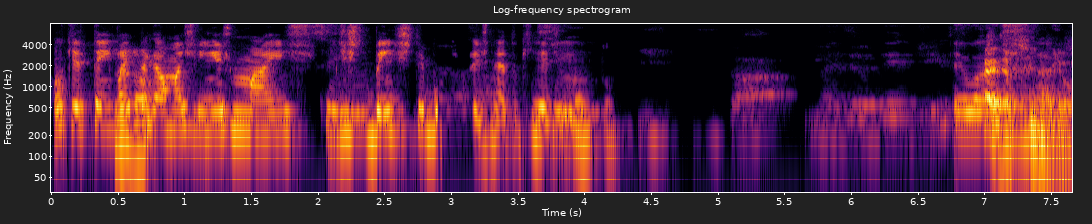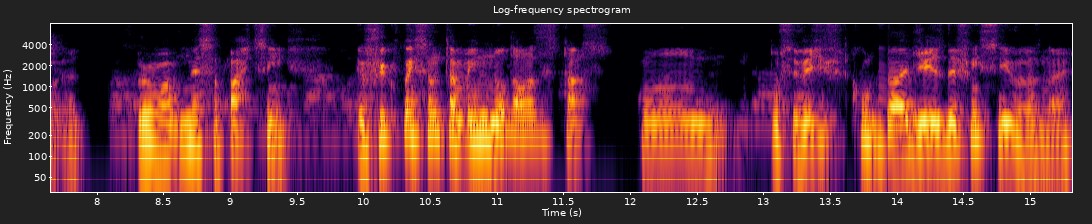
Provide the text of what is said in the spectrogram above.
porque tem, vai pegar umas linhas mais Sim. dis- bem distribuídas, né, do que Sim. Edmonton. Eu É, acho. assim, eu, eu- nessa parte, sim. Eu fico pensando também no Dallas Stars com possíveis dificuldades defensivas, né?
